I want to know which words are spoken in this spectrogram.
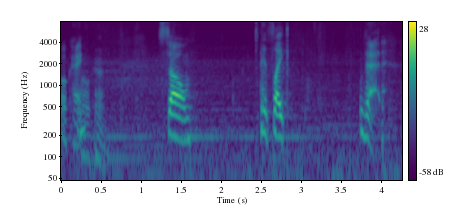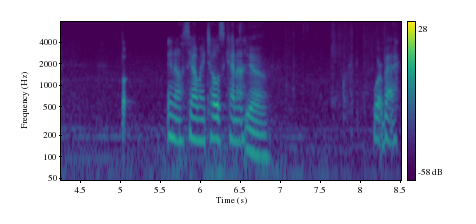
okay? Okay. So it's like that. But, you know, see how my toes kind of Yeah. were back,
